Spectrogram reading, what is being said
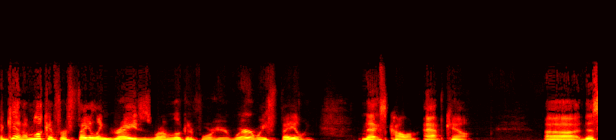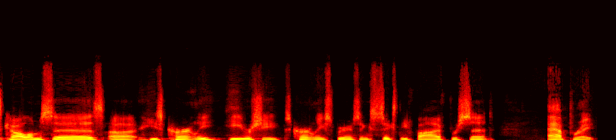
Again, I'm looking for failing grades is what I'm looking for here. Where are we failing? Next column, app count. Uh, this column says uh, he's currently, he or she is currently experiencing 65% app rate,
